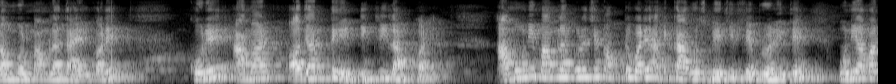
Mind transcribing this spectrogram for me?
নম্বর মামলা দায়ের করে করে আমার অজান্তে ডিগ্রি লাভ করে। আমি উনি মামলা করেছেন অক্টোবরে, আমি কাগজ পেয়েছি ফেব্রুয়ারিতে। উনি আমার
